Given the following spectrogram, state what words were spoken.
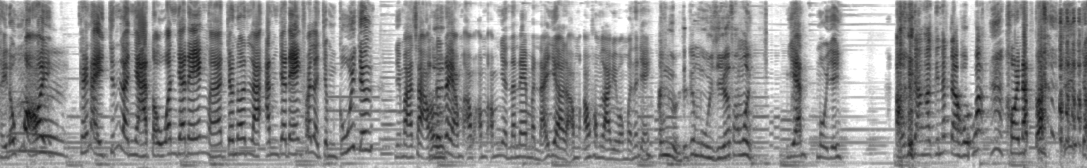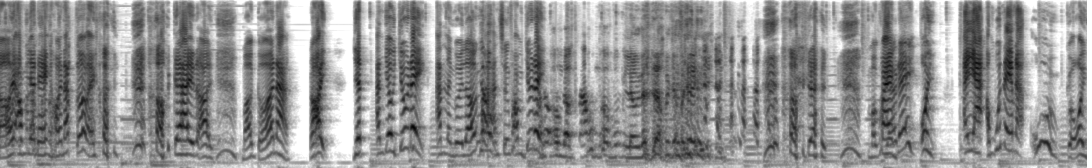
Thì đúng rồi. Cái này chính là nhà tù anh da đen mà cho nên là anh da đen phải là chùm cuối chứ. Nhưng mà sao ông Ừ. đứng đây ông ông ông ông nhìn anh em mình nãy giờ là ông ông không làm gì bọn mình hết vậy anh ngửi thấy cái mùi gì á phong ơi? Gì anh? Mùi gì? Ông đang hai cái nắp trà hôi quá. Hôi nách quá. Trời ơi ông da đen hôi nách quá bạn ơi. Ok rồi mở cửa nè. Rồi dịch anh vô trước đi. Anh là người lớn mà anh xương phong trước đi. Không được tao không không bị lừa nữa đâu cho đi. Ok mà khoan đi. ui ai da ông quýnh em nè. Ui trời ơi.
